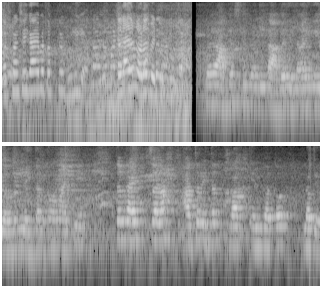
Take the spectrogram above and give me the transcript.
बचपन से गायब है तब तो भूल ही गया काय तर थोडंच भेटू तर अभ्यास केला मी इथं अभ्यास घेतला कारण की गव्हर्नमेंट एक्झाम तुम्हाला माहिती आहे तर काय चला आजचा मी इथं ब्लॉग एंड करतो लव यू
